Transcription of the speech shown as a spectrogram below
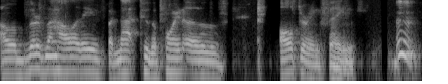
I'll observe the mm. holidays, but not to the point of altering things. Mm.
